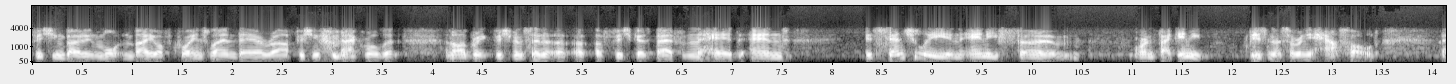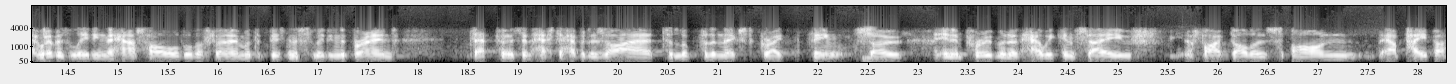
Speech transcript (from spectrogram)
fishing boat in Moreton Bay off Queensland there, uh, fishing for mackerel, that an old Greek fisherman said a, a, a fish goes bad from the head. And essentially in any firm, or in fact any business or any household, whoever's leading the household or the firm or the business leading the brand, that person has to have a desire to look for the next great thing. Mm. So, an improvement of how we can save you know, $5 on our paper,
